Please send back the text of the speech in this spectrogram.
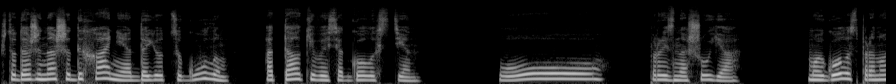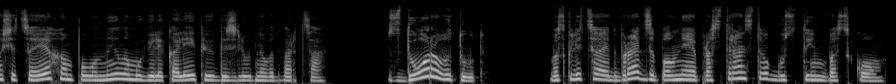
что даже наше дыхание отдаётся гулом, отталкиваясь от голых стен. О, -о, -о, произношу я. Мой голос проносится эхом по унылому великолепию безлюдного дворца. «Здорово тут!» — восклицает брат, заполняя пространство густым боском.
